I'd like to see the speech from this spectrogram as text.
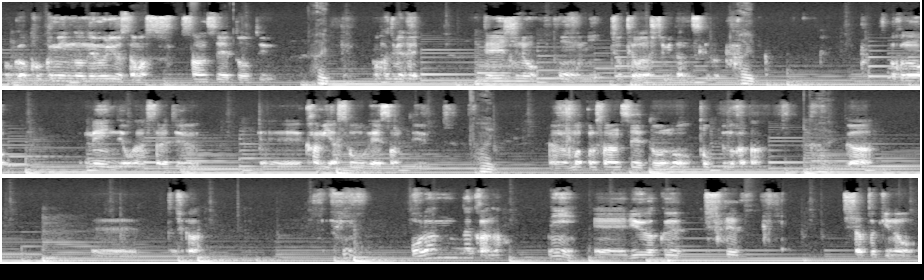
僕は国民の眠りを覚ます。参政党という、はい。初めて。政治の本にちょっと手を出してみたんですけど、はい。このメインでお話しされている、えー神谷宗平さんという、はい。あのまあ、この参政党のトップの方はが、えー確かオランダかな？に、えー留学してした時の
